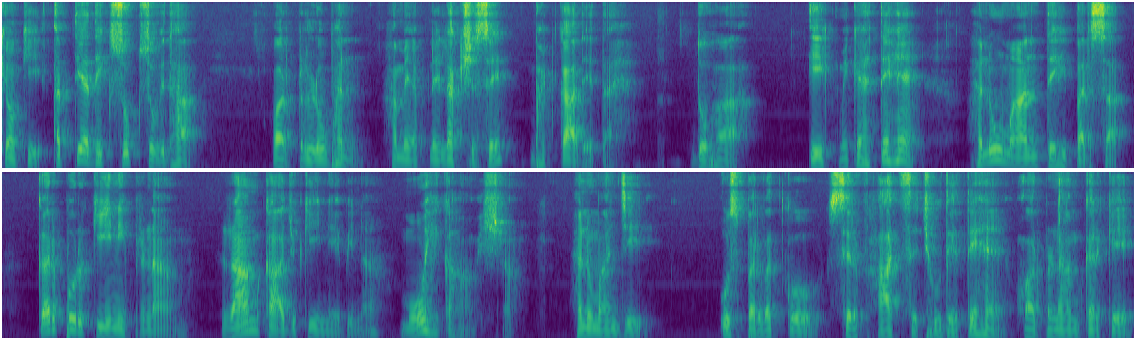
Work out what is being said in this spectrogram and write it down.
क्योंकि अत्यधिक सुख सुविधा और प्रलोभन हमें अपने लक्ष्य से भटका देता है दोहा एक में कहते हैं हनुमान ते ही परसा, कर्पुर कीनी प्रणाम राम काज कीने बिना मोह कहाँ विश्राम। हनुमान जी उस पर्वत को सिर्फ़ हाथ से छू देते हैं और प्रणाम करके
